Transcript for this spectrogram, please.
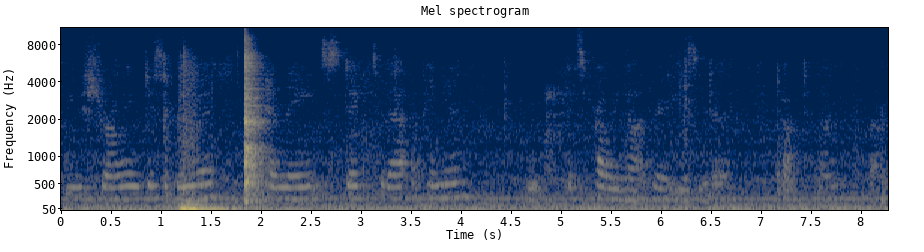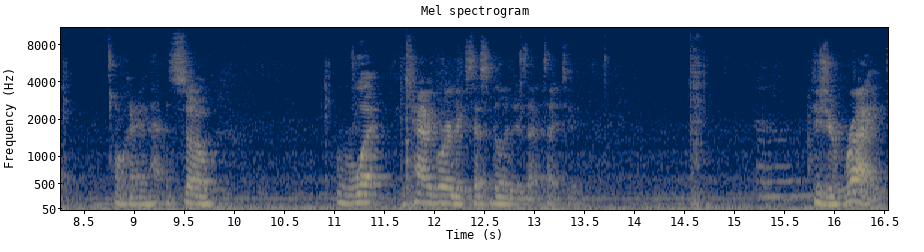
you strongly disagree with and they stick to that opinion, it's probably not very easy to talk to them about it. Okay, and ha- so what category of accessibility is that tied to? Um, Because you're right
